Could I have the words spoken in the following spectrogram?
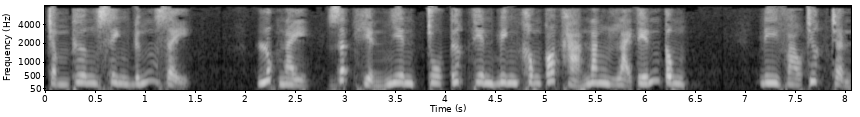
trầm thương sinh đứng dậy. Lúc này, rất hiển nhiên chu tước thiên binh không có khả năng lại tiến công. Đi vào trước trận.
